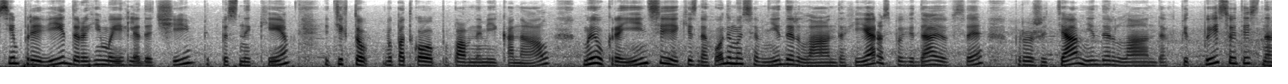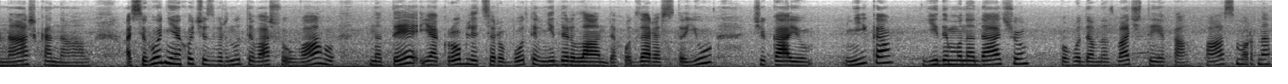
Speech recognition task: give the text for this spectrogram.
Всім привіт, дорогі мої глядачі, підписники і ті, хто випадково попав на мій канал. Ми українці, які знаходимося в Нідерландах. І я розповідаю все про життя в Нідерландах. Підписуйтесь на наш канал. А сьогодні я хочу звернути вашу увагу на те, як робляться роботи в Нідерландах. От зараз стою, чекаю Ніка, їдемо на дачу. Погода в нас, бачите, яка пасмурна,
